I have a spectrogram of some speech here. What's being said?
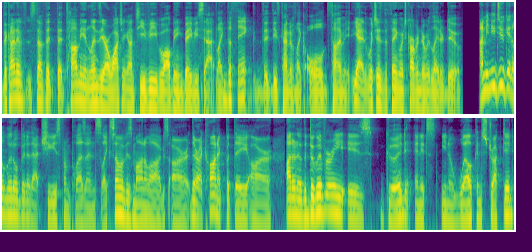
The kind of stuff that that Tommy and Lindsay are watching on TV while being babysat, like The thing. the, these kind of like old timey, yeah, which is the thing which Carpenter would later do. I mean, you do get a little bit of that cheese from Pleasence. Like some of his monologues are they're iconic, but they are I don't know, the delivery is good and it's, you know, well constructed,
